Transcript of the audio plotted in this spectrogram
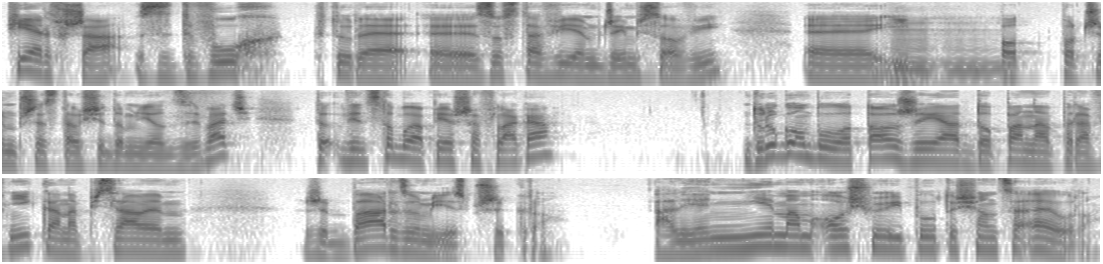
Pierwsza z dwóch, które e, zostawiłem Jamesowi e, i po, po czym przestał się do mnie odzywać. To, więc to była pierwsza flaga. Drugą było to, że ja do pana prawnika napisałem, że bardzo mi jest przykro, ale ja nie mam 8,5 tysiąca euro.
